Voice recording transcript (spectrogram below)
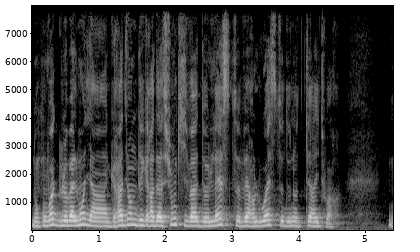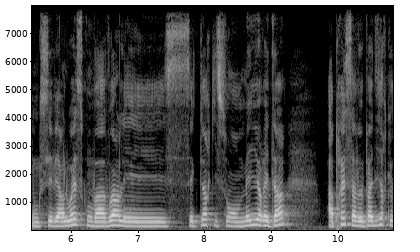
Donc on voit que globalement, il y a un gradient de dégradation qui va de l'est vers l'ouest de notre territoire. Donc c'est vers l'ouest qu'on va avoir les secteurs qui sont en meilleur état. Après, ça ne veut pas dire que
